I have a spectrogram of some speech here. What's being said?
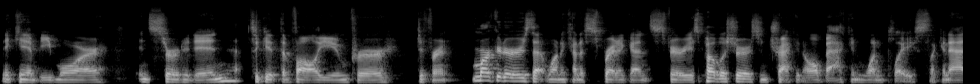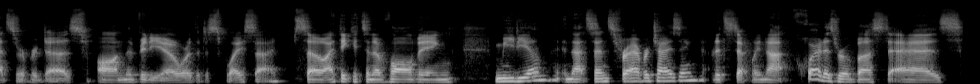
It can be more inserted in to get the volume for different marketers that want to kind of spread against various publishers and track it all back in one place, like an ad server does on the video or the display side. So I think it's an evolving medium in that sense for advertising, but it's definitely not quite as robust as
